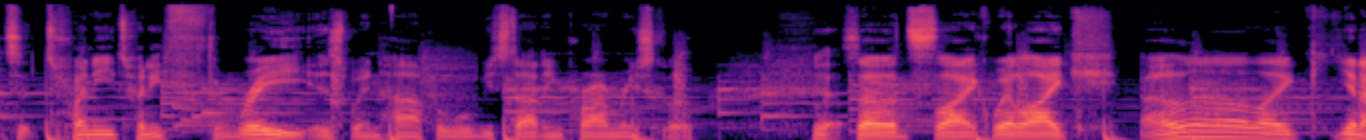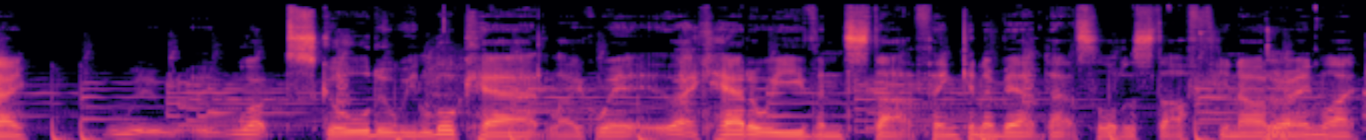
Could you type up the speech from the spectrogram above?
is it 2023 is when Harper will be starting primary school. Yeah. So it's like we're like, oh, like you know, what school do we look at? Like where, like how do we even start thinking about that sort of stuff? You know what Yeah. I mean? Like,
